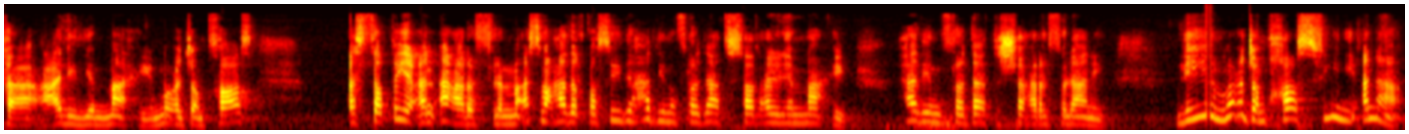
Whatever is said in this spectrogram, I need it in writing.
كعلي اليماحي معجم خاص أستطيع أن أعرف لما أسمع هذه القصيدة هذه مفردات أستاذ علي اليماحي، هذه مفردات الشاعر الفلاني. لي معجم خاص فيني أنا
